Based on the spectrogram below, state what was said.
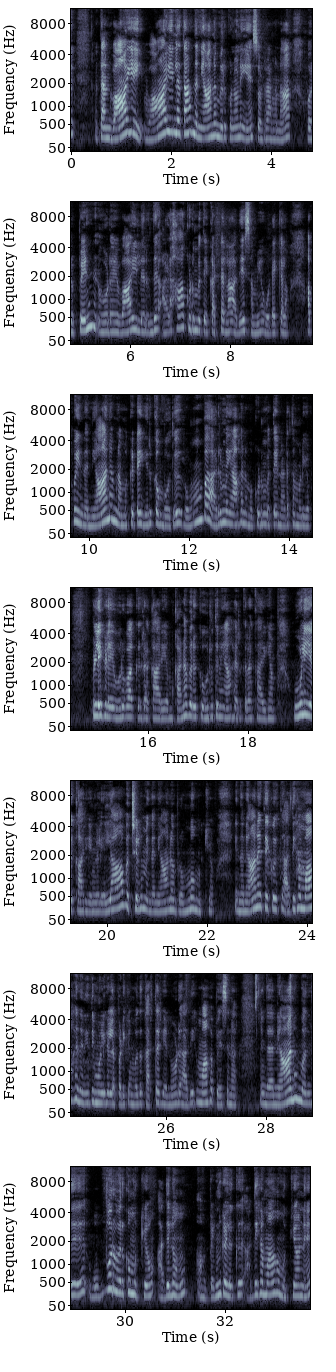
தன் வாயை வாயில தான் அந்த ஞானம் இருக்கணும்னு ஏன் சொல்றாங்கன்னா ஒரு பெண் உடைய வாயிலிருந்து அழகா குடும்பத்தை கட்டலாம் அதே சமயம் உடைக்கலாம். அப்போ இந்த ஞானம் நம்மக்கிட்ட இருக்கும்போது ரொம்ப அருமையாக நம்ம குடும்பத்தை நடத்த முடியும். பிள்ளைகளை உருவாக்குகிற காரியம் கணவருக்கு உறுதுணையாக இருக்கிற காரியம் ஊழிய காரியங்கள் எல்லாவற்றிலும் இந்த ஞானம் ரொம்ப முக்கியம். இந்த ஞானத்தை குறித்து அதிகமாக இந்த நீதிமொழிகளில் படிக்கும்போது கர்த்தர் என்னோடு அதிகமாக பேசினார். இந்த ஞானம் வந்து ஒவ்வொருவருக்கும் முக்கியம். அதிலும் பெண்களுக்கு அதிகமாக முக்கியம்னு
